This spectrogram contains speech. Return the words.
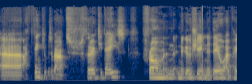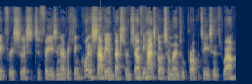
uh, I think it was about thirty days from negotiating the deal. I paid for his solicitor fees and everything. Quite a savvy investor himself. He has got some rental properties as well.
